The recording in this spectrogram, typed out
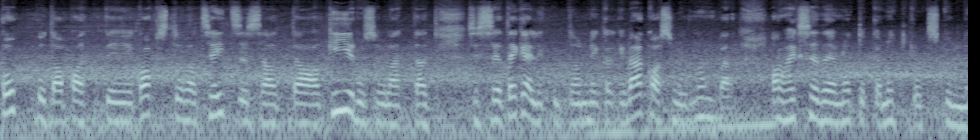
kokku tabati kaks tuhat seitsesada kiiruseületajat, siis see tegelikult on ikkagi väga suur number, aga eks see teeb natuke nukraks küll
